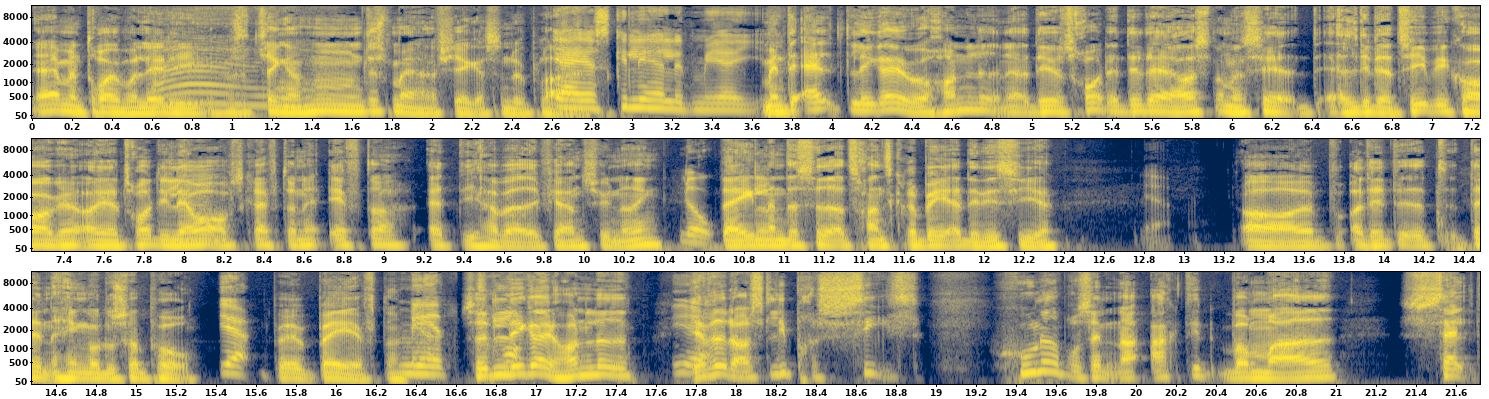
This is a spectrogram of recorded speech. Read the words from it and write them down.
Ja, man drøber lidt i, og så tænker jeg, hmm, det smager cirka, som det plejer. Ja, jeg skal lige have lidt mere i. Men det, alt ligger jo i håndledene, og det, jeg tror, det er det der også, når man ser alle de der tv-kokke, og jeg tror, de laver opskrifterne efter, at de har været i fjernsynet, ikke? Jo. Der er en eller anden, der sidder og transkriberer det, de siger. Ja. Og, og det, det, den hænger du så på Ja. b- bagefter. Men Så det tror- ligger i håndledet. Ja. Jeg ved da også lige præcis, 100% nøjagtigt, hvor meget salt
